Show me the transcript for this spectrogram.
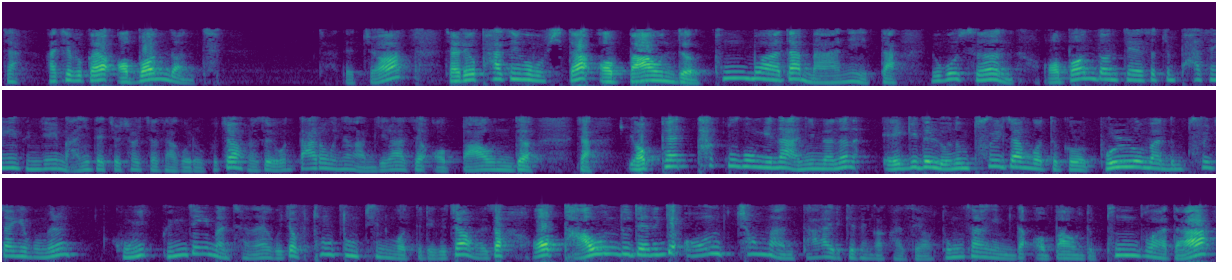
자, 같이 해볼까요? abundant. 자, 됐죠? 자, 그리고 파생어 봅시다. abound, 풍부하다, 많이 있다. 요것은 abundant에서 좀 파생이 굉장히 많이 됐죠, 철자사고로. 그죠? 그래서 이건 따로 그냥 암기를 하세요. abound. 자, 옆에 탁구공이나 아니면은 애기들 노는 풀장 것들, 그 볼로 만든 풀장에 보면은 공이 굉장히 많잖아요. 그죠? 통통 튀는 것들이. 그죠? 그래서 어 바운드 되는 게 엄청 많다. 이렇게 생각하세요. 동사형입니다. abound, 풍부하다.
